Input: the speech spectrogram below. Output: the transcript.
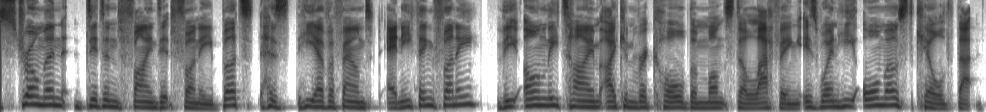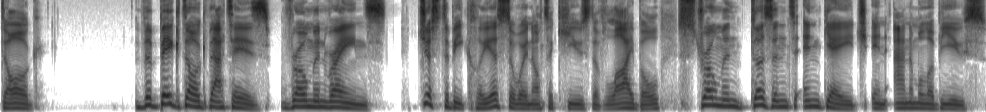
Strowman didn't find it funny, but has he ever found anything funny? The only time I can recall the monster laughing is when he almost killed that dog. The big dog, that is, Roman Reigns. Just to be clear, so we're not accused of libel, Strowman doesn't engage in animal abuse.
